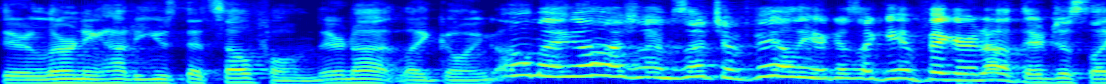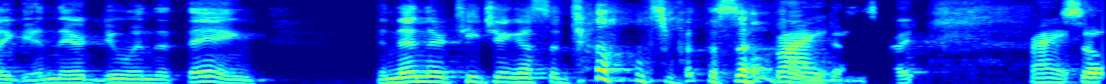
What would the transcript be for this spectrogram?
they're learning how to use that cell phone. They're not like going, "Oh my gosh, I'm such a failure because I can't figure it out." They're just like in there doing the thing, and then they're teaching us adults what the cell phone right. does, right? Right. So,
